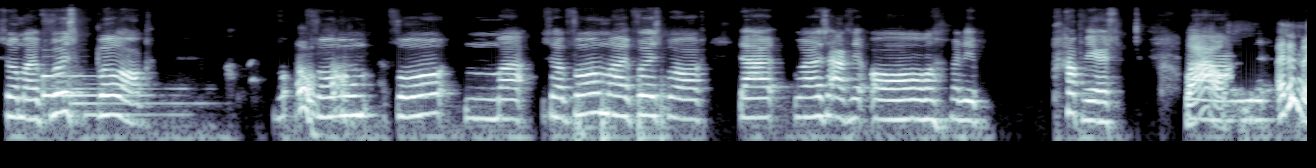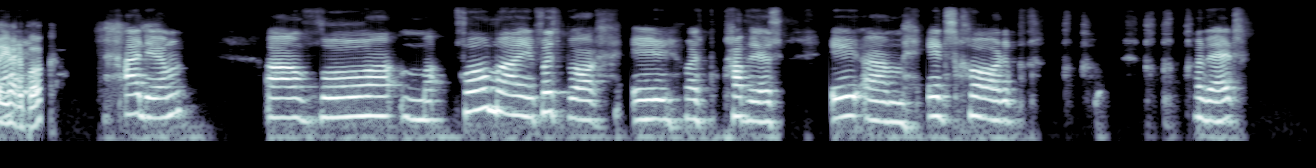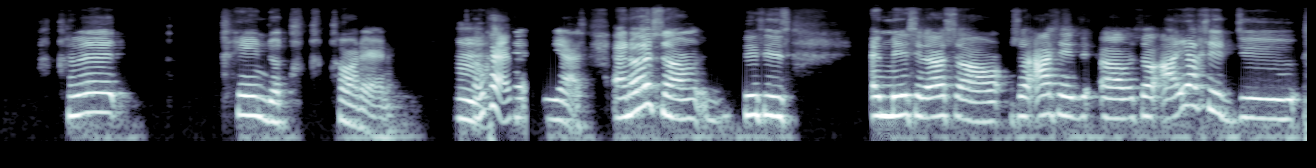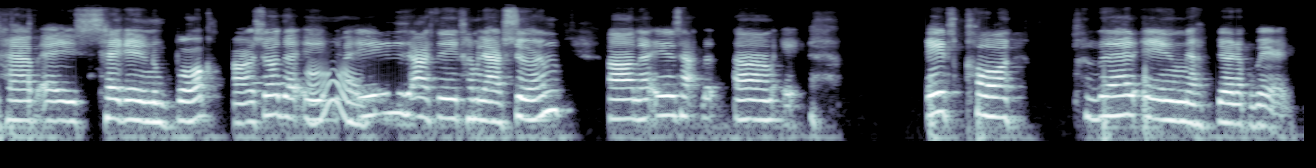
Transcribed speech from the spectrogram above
so my first book f- Oh, for for my so for my first book that was actually already published. Wow. Um, I didn't know you had a book. I did. Uh, for my, for my first book, it was published. It um it's called Colette Colette Kindergarten. Hmm. Okay. Yes, and also this is amazing. Also, so I think uh, so. I actually do have a second book. Uh, so that it- Oh. that is actually coming out soon. Uh, that is um, it, it's called Colette in third grade.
